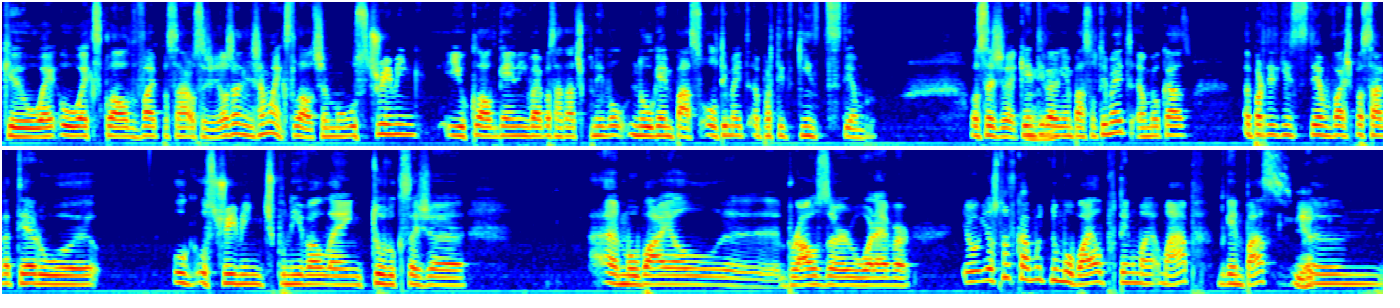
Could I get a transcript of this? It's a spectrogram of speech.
que o, o xCloud vai passar, ou seja, eles já lhe chamam xCloud, chamam o streaming e o cloud gaming vai passar a estar disponível no Game Pass Ultimate a partir de 15 de setembro. Ou seja, quem uhum. tiver Game Pass Ultimate, é o meu caso, a partir de 15 de setembro vais passar a ter o, uh, o, o streaming disponível em tudo o que seja a mobile, uh, browser, whatever. Eu, eles estão a ficar muito no mobile porque tem uma, uma app de Game Pass. Um,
